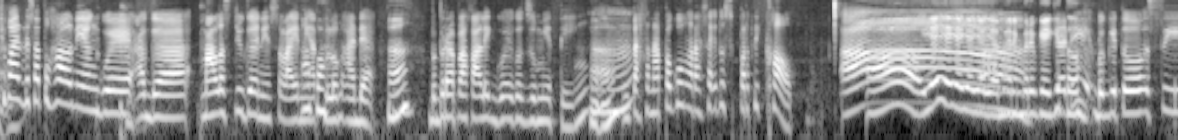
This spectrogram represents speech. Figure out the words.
Cuma ada satu hal nih yang gue agak males juga nih selain niat belum ada. Hah? Beberapa kali gue ikut Zoom meeting, entah kenapa gue ngerasa itu seperti cult. Oh, iya iya iya iya iya mirip-mirip kayak gitu. Jadi begitu si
